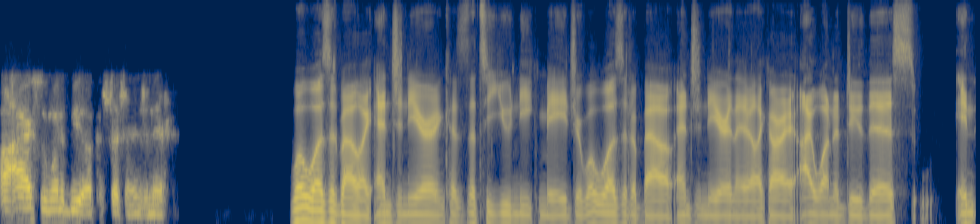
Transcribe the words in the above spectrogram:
I actually want to be a construction engineer. What was it about like engineering? Because that's a unique major. What was it about engineering? They're like, all right, I want to do this, in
